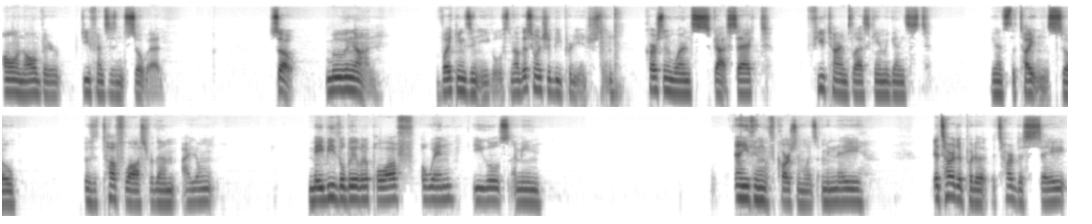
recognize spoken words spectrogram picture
all in all, they're defense isn't so bad. So, moving on. Vikings and Eagles. Now, this one should be pretty interesting. Carson Wentz got sacked a few times last game against against the Titans, so it was a tough loss for them. I don't. Maybe they'll be able to pull off a win. Eagles. I mean, anything with Carson Wentz. I mean, they. It's hard to put a. It's hard to say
